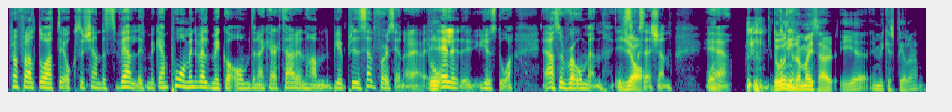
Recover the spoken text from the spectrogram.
framförallt då att det också kändes väldigt mycket, han påminner väldigt mycket om den här karaktären han blev prisad för senare, Jo. eller just då, alltså Roman i Ja. Succession. Eh, Då Och det- undrar man ju så här, är, hur mycket spelar han?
